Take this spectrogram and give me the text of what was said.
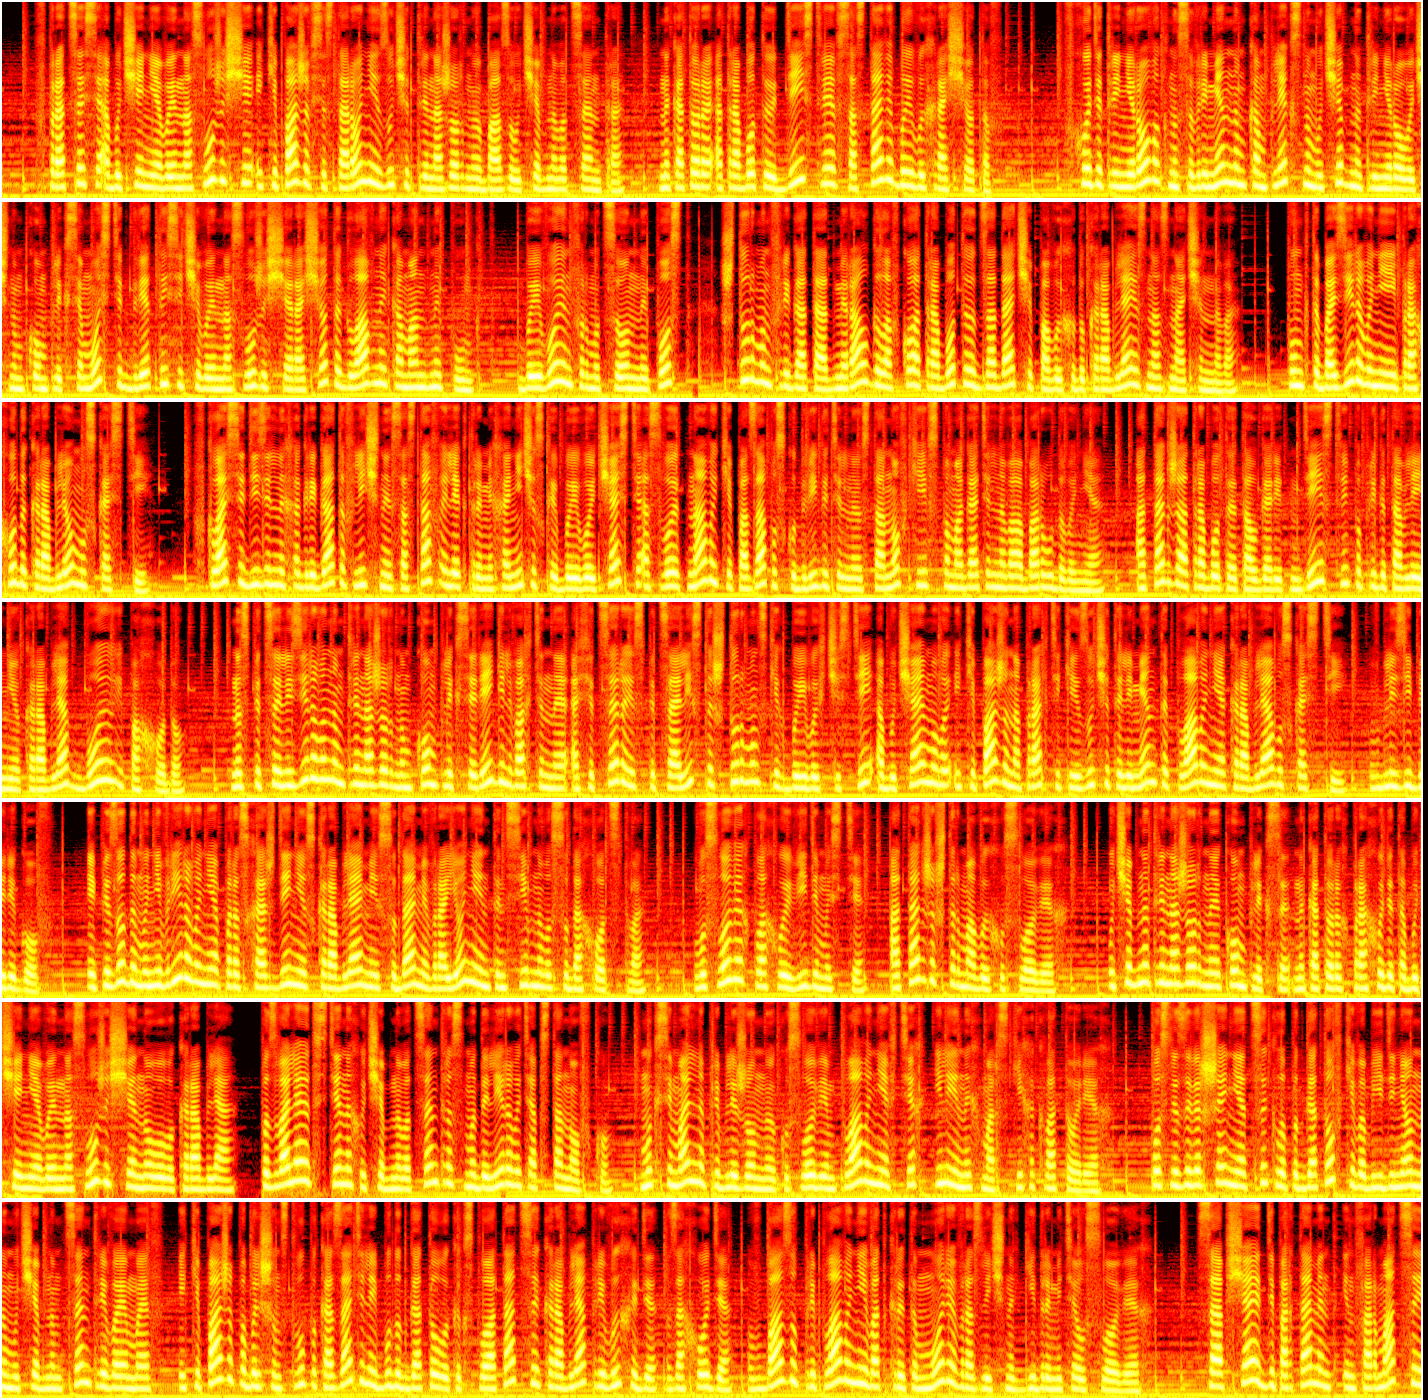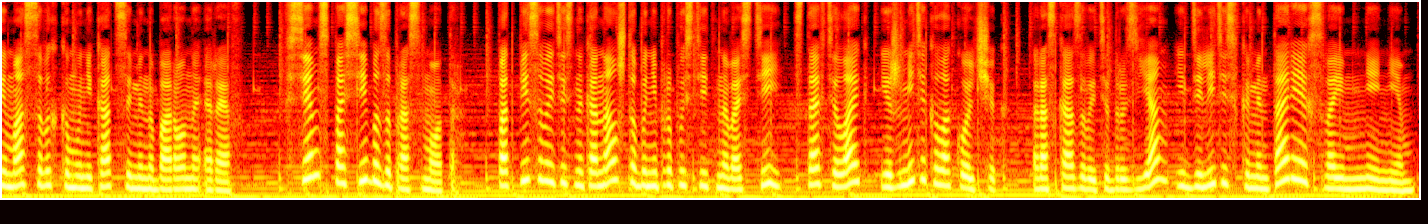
процессе обучения военнослужащие экипажа всесторонне изучат тренажерную базу учебного центра, на которой отработают действия в составе боевых расчетов. В ходе тренировок на современном комплексном учебно-тренировочном комплексе «Мостик-2000» военнослужащие расчета главный командный пункт, боевой информационный пост, штурман фрегата «Адмирал» Головко отработают задачи по выходу корабля из назначенного пункта базирования и прохода кораблем узкости классе дизельных агрегатов личный состав электромеханической боевой части освоит навыки по запуску двигательной установки и вспомогательного оборудования, а также отработает алгоритм действий по приготовлению корабля к бою и походу. На специализированном тренажерном комплексе «Регель» вахтенные офицеры и специалисты штурманских боевых частей обучаемого экипажа на практике изучат элементы плавания корабля в узкости, вблизи берегов. Эпизоды маневрирования по расхождению с кораблями и судами в районе интенсивного судоходства. В условиях плохой видимости, а также в штормовых условиях. Учебно-тренажерные комплексы, на которых проходит обучение военнослужащие нового корабля, позволяют в стенах учебного центра смоделировать обстановку, максимально приближенную к условиям плавания в тех или иных морских акваториях. После завершения цикла подготовки в Объединенном учебном центре ВМФ, Экипажи по большинству показателей будут готовы к эксплуатации корабля при выходе, заходе, в базу при плавании в открытом море в различных гидрометеоусловиях. Сообщает Департамент информации и массовых коммуникаций Минобороны РФ. Всем спасибо за просмотр. Подписывайтесь на канал, чтобы не пропустить новостей, ставьте лайк и жмите колокольчик, рассказывайте друзьям и делитесь в комментариях своим мнением.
